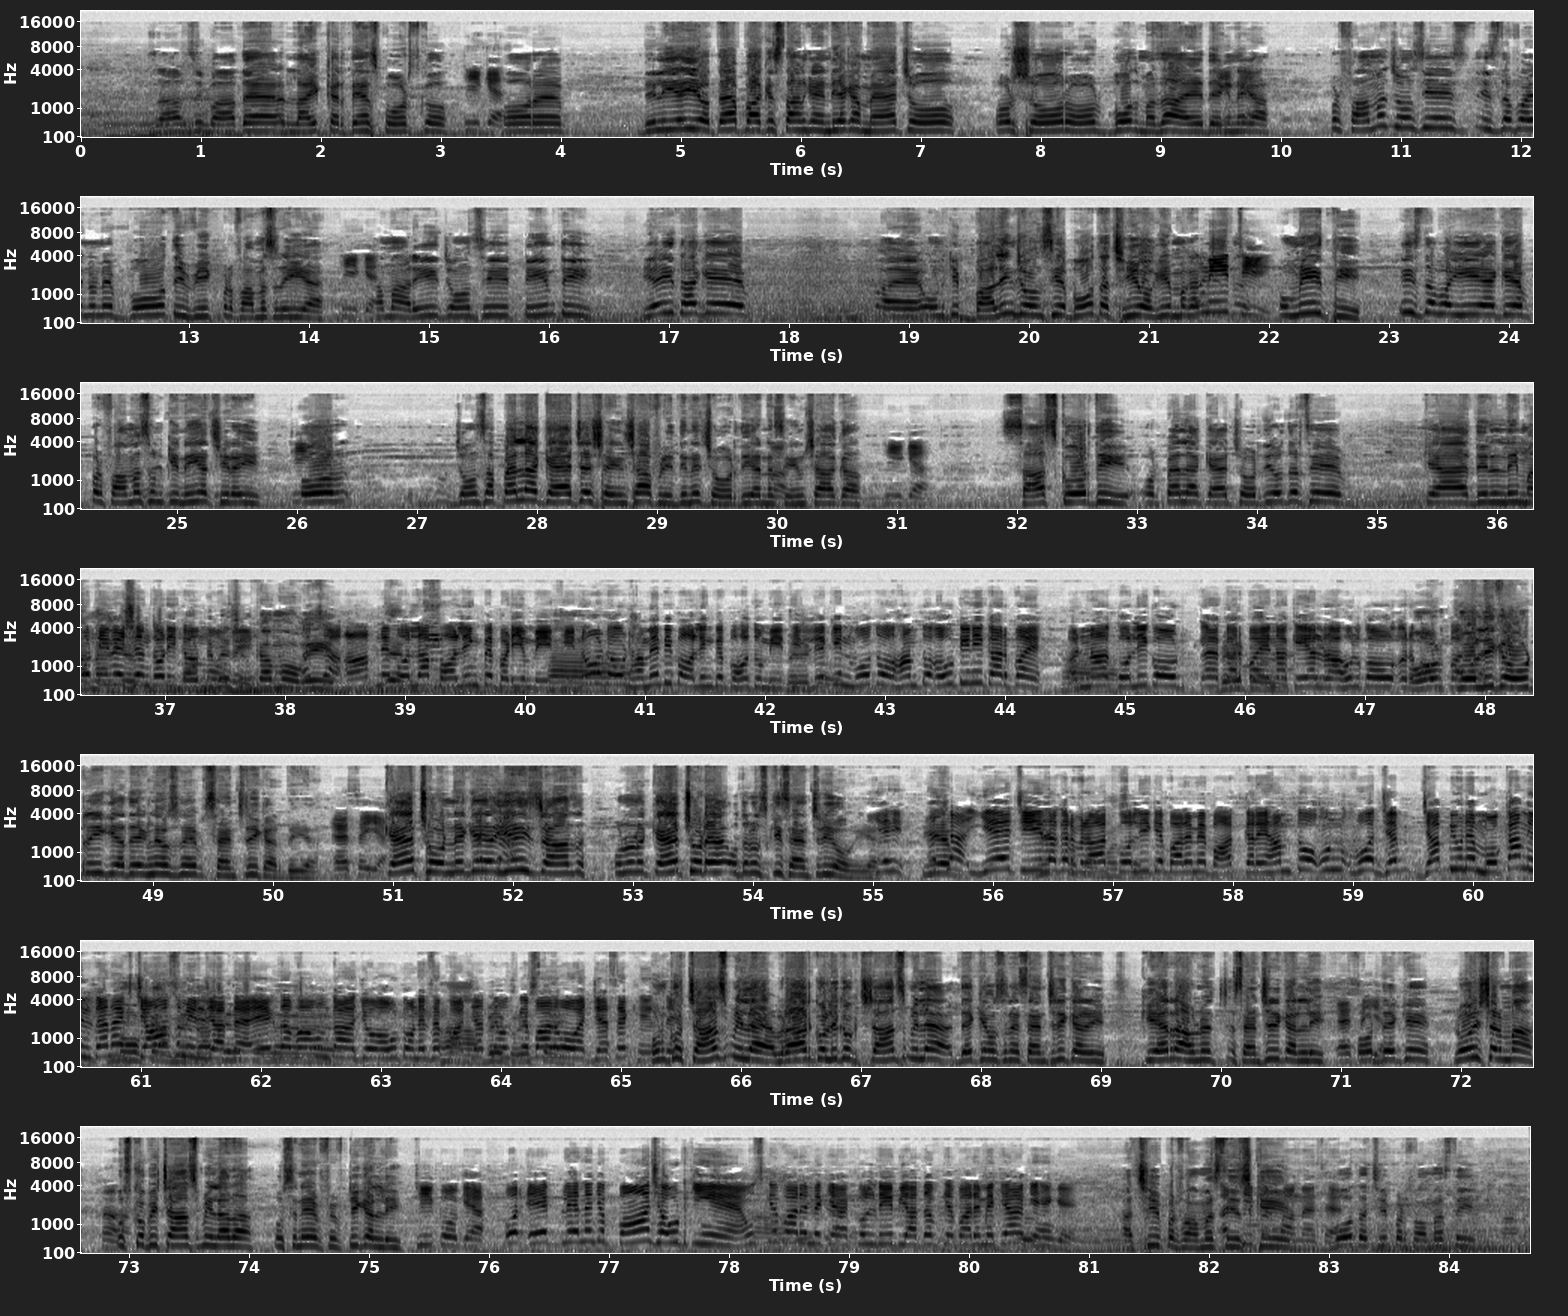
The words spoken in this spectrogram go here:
ज़ाहिर सी बात है लाइक करते हैं स्पोर्ट्स को. ठीक है. और दिल यही होता है पाकिस्तान का इंडिया का मैच हो और शोर हो और बहुत मज़ा आए देखने का. परफॉर्मेंस जो सी है इस, इस दफ़ा इन्होंने बहुत ही वीक परफॉर्मेंस रही है. ठीक है. हमारी जो सी टीम थी यही था कि उनकी बॉलिंग जो सी है बहुत अच्छी होगी मगर उम्मीद थी। उम्मीद थी। इस दफ़ा ये है कि परफॉर्मेंस उनकी नहीं अच्छी रही। और जो सा पहला कैच है शहनशाह फरीदी ने छोड़ दिया नसीम शाह का। ठीक है। सात स्कोर थी और पहला कैच छोड़ दिया। उधर से क्या दिल नहीं माना मोटिवेशन थोड़ी कम हो गई। मोटिवेशन कम हो गई। अच्छा आपने बोला बॉलिंग पे बड़ी उम्मीद थी। हाँ। नो डाउट हमें भी बॉलिंग पे बहुत उम्मीद थी लेकिन वो तो हम तो आउट ही नहीं कर पाए और ना हाँ। कोहली को आउट कर पाए ना के राहुल को और कोहली को आउट नहीं किया देखने उसने सेंचुरी कर दी है। ऐसे ही कैच छोड़ने के यही चांस उन्होंने कैच छोड़ा है उधर उसकी सेंचुरी हो गई है। यही अच्छा ये चीज़ अगर विराट कोहली के बारे में बात करें हम तो उन वो जब जब भी उन्हें मौका मिलता है ना एक चांस मिल जाता है एक दफ़ा हाँ। उनका जो आउट होने से बच हाँ, जाते हैं उसके बाद वो जैसे खेलते उनको चांस मिला है विराट कोहली को चांस मिला है। देखें उसने सेंचुरी कर ली के राहुल ने सेंचुरी कर ली। और देखे देखें रोहित शर्मा हाँ। उसको भी चांस मिला था उसने फिफ्टी कर ली। ठीक हो गया। और एक प्लेयर ने जो पाँच आउट किए हैं उसके बारे में क्या? कुलदीप यादव के बारे में क्या कहेंगे? अच्छी परफॉर्मेंस थी उसकी बहुत अच्छी परफॉर्मेंस थी।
